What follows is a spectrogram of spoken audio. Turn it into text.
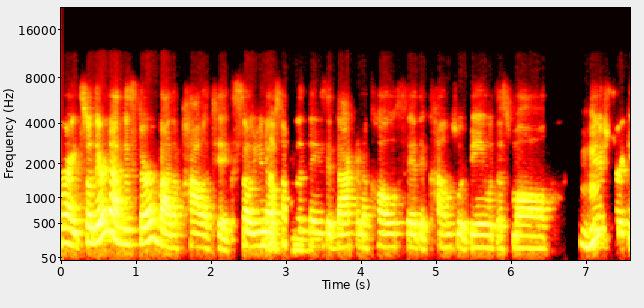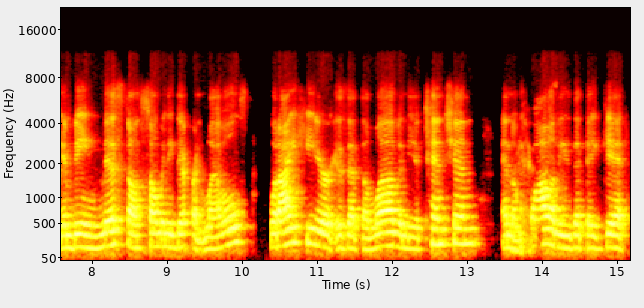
Right. So they're not disturbed by the politics. So, you know, some of the things that Dr. Nicole said that comes with being with a small mm-hmm. district and being missed on so many different levels. What I hear is that the love and the attention and the quality that they get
